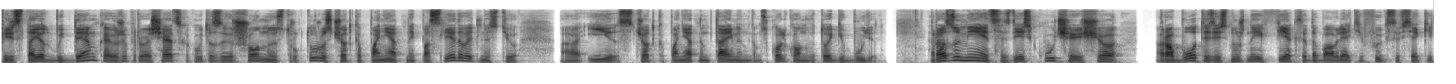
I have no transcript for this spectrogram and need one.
перестает быть демкой, уже превращается в какую-то завершенную структуру с четко понятной последовательностью э, и с четко понятным таймингом, сколько он в итоге будет. Разумеется, здесь куча еще работы, здесь нужно эффекты добавлять, FX, всякие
